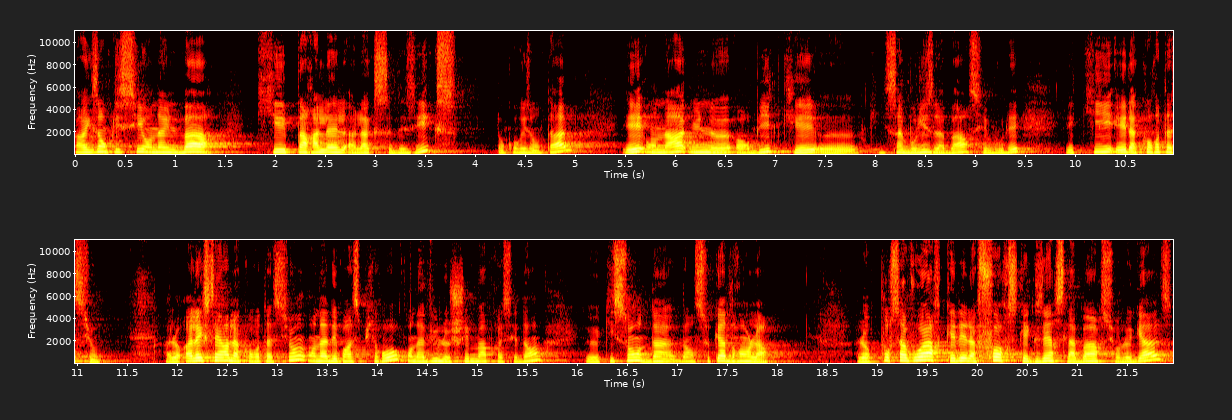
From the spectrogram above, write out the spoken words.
Par exemple, ici, on a une barre qui est parallèle à l'axe des X, donc horizontale, et on a une orbite euh, qui symbolise la barre, si vous voulez, et qui est la corotation. Alors, à l'extérieur de la corotation, on a des bras spiraux, qu'on a vu le schéma précédent, euh, qui sont dans ce cadran-là. Alors, pour savoir quelle est la force qu'exerce la barre sur le gaz,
